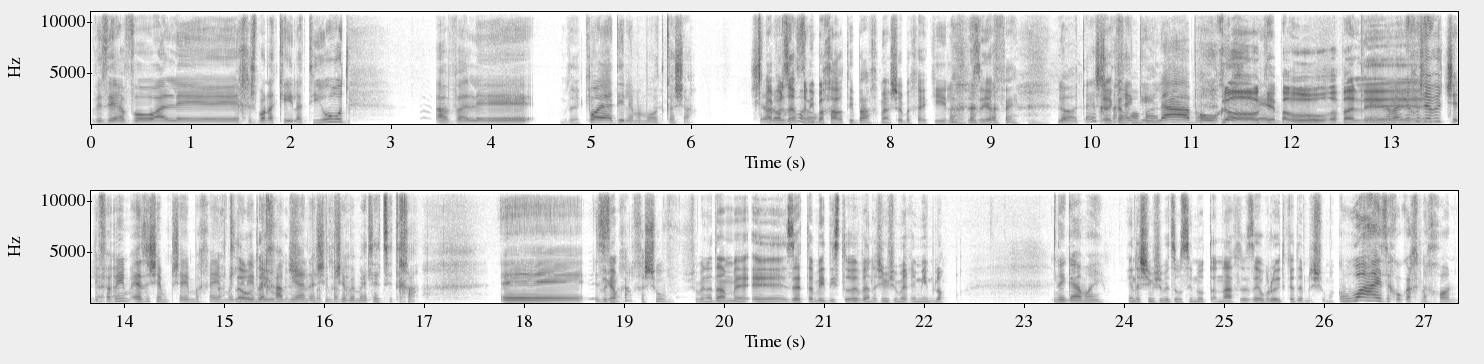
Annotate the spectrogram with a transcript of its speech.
וזה יבוא על אה, חשבון הקהילתיות, אבל אה, זה כן. פה היה דילמה מאוד קשה. אבל זהו. אני בחרתי בך מאשר בחיי קהילה, וזה יפה. לא, אתה יש לך חיי. קהילה, ברוך לא. כן, ברור, אבל... כן, אבל אני אה, חושבת שלפעמים איזה שהם קשיים בחיים התלאות מגלים לך מי האנשים. שבאמת לצדך. זה גם בכלל חשוב, שבן אדם, זה תמיד יסתובב באנשים שמרימים לו. לגמרי. אנשים שבעצם עושים לו תנ"ך וזה, הוא לא יתקדם לשום מקום. וואי, זה כל כך נכון.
